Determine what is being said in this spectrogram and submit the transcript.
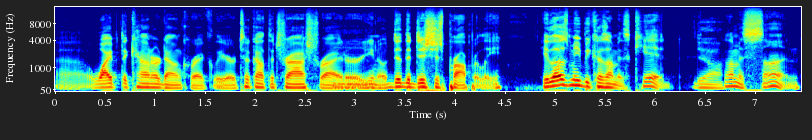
uh, wiped the counter down correctly, or took out the trash right, or you know did the dishes properly. He loves me because I'm his kid. Yeah. I'm his son.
